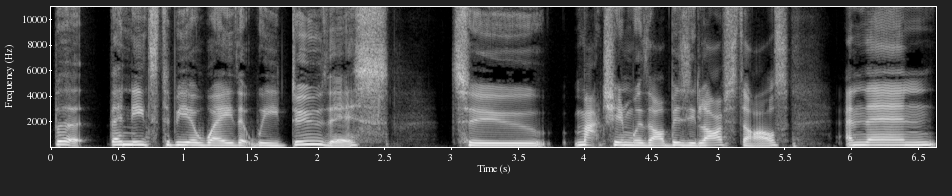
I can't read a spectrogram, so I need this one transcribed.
but there needs to be a way that we do this to match in with our busy lifestyles and then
